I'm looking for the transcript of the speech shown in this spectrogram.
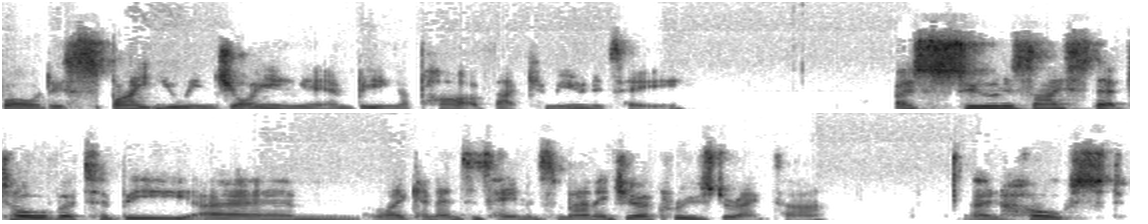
for, despite you enjoying it and being a part of that community. As soon as I stepped over to be um, like an entertainment manager, cruise director, and host,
